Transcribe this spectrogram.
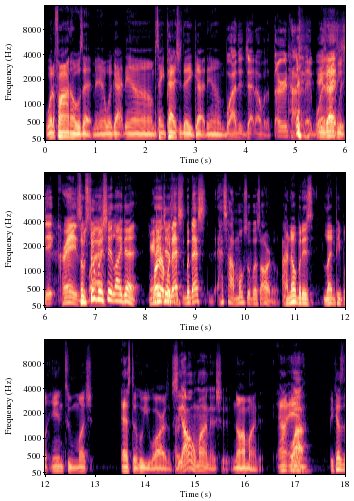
where the fine hoes at, man. What goddamn St. Patrick's Day, goddamn boy, I just jacked off for the third time today, boy. Exactly. that shit crazy. some boy. stupid shit like that. And Bro, it's but that's but that's that's how most of us are though. I know, but it's letting people in too much as to who you are as a person. See, I don't mind that shit. No, I mind it. And Why? Because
